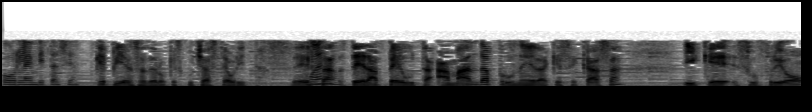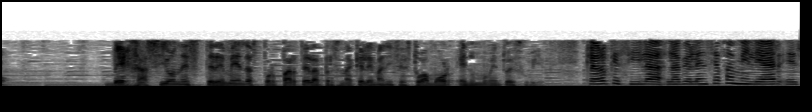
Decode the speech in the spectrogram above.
por la invitación. ¿Qué piensas de lo que escuchaste ahorita? De esa terapeuta, Amanda Pruneda, que se casa y que sufrió vejaciones tremendas por parte de la persona que le manifestó amor en un momento de su vida. Claro que sí, la, la violencia familiar es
